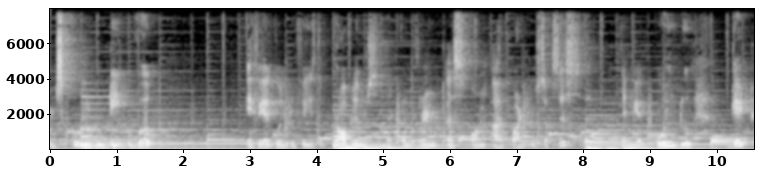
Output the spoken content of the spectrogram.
it's going to take work if we are going to face the problems that confront us on our path to success, then we are going to get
